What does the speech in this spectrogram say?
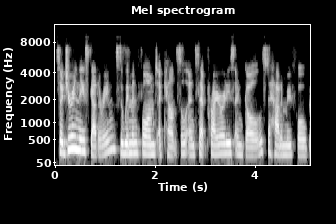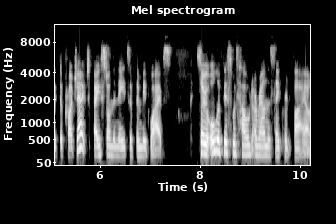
So during these gatherings, the women formed a council and set priorities and goals to how to move forward with the project based on the needs of the midwives. So all of this was held around the sacred fire.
